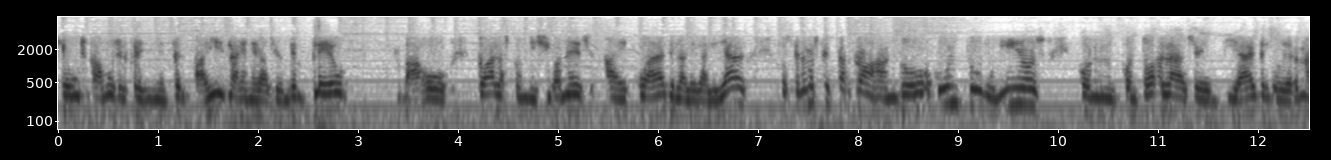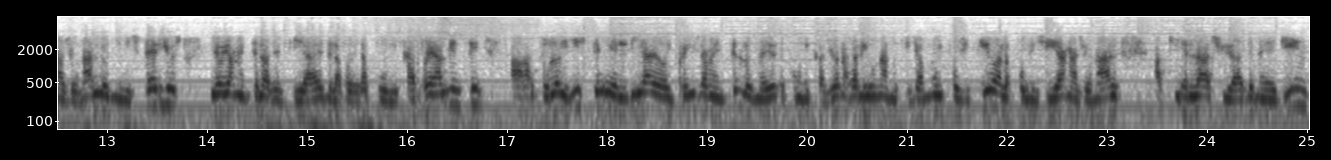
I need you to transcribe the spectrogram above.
que buscamos el crecimiento del país, la generación de empleo, bajo todas las condiciones adecuadas de la legalidad. Pues tenemos que estar trabajando juntos, unidos, con, con todas las entidades del gobierno nacional, los ministerios y obviamente las entidades de la fuerza pública. Realmente, ah, tú lo dijiste, el día de hoy precisamente en los medios de comunicación ha salido una noticia muy positiva. La Policía Nacional aquí en la ciudad de Medellín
